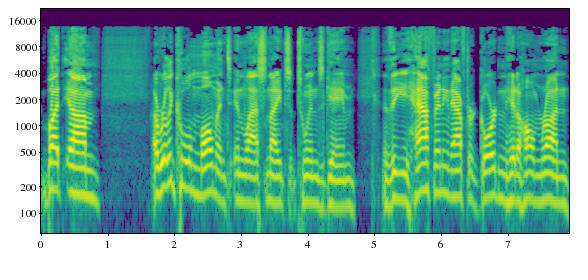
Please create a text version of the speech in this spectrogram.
But um, a really cool moment in last night's Twins game. The half inning after Gordon hit a home run,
